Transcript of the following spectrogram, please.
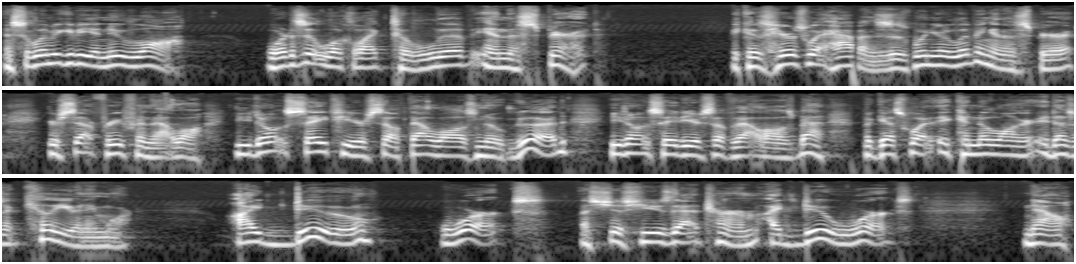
And so let me give you a new law. What does it look like to live in the Spirit? Because here's what happens is when you're living in the Spirit, you're set free from that law. You don't say to yourself, that law is no good. You don't say to yourself, that law is bad. But guess what? It can no longer, it doesn't kill you anymore. I do works. Let's just use that term. I do works. Now,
